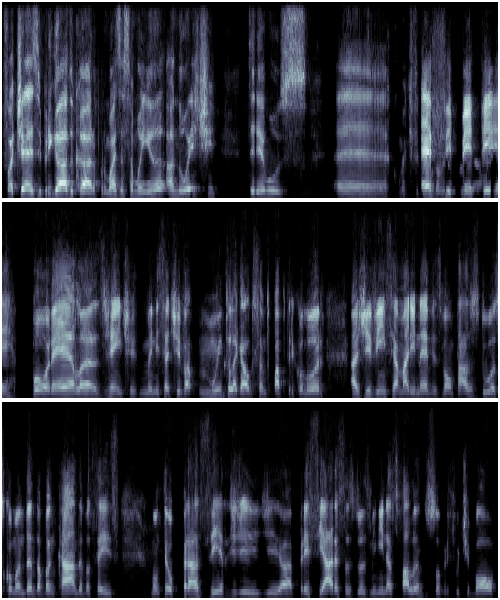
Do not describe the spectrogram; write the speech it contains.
Fatiese, obrigado, cara, por mais essa manhã. À noite teremos. É... Como é que fica SPT por elas. Gente, uma iniciativa muito legal do Santo Papo Tricolor. A Givince e a Mari Neves vão estar as duas comandando a bancada. Vocês vão ter o prazer de, de, de apreciar essas duas meninas falando sobre futebol.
